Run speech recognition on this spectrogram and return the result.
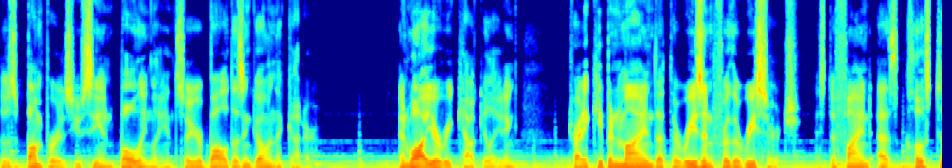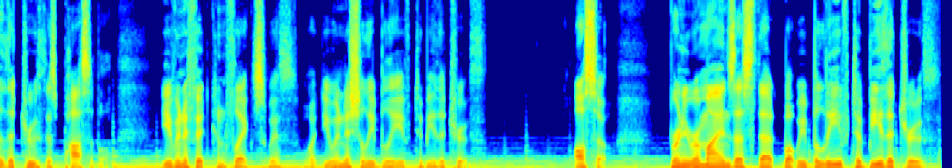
those bumpers you see in bowling lanes so your ball doesn't go in the gutter. And while you're recalculating, try to keep in mind that the reason for the research is to find as close to the truth as possible even if it conflicts with what you initially believed to be the truth. Also, Brunie reminds us that what we believe to be the truth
